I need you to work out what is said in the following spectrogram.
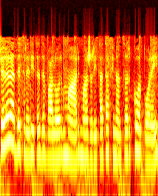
Cererea de credite de valori mari, majoritatea finanțări corporate,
